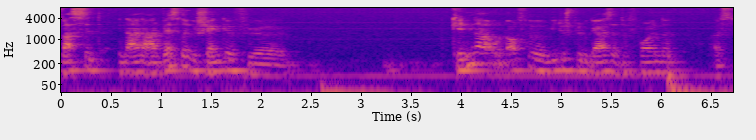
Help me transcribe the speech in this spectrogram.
was sind in einer Art bessere Geschenke für Kinder und auch für Videospielbegeisterte Freunde als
